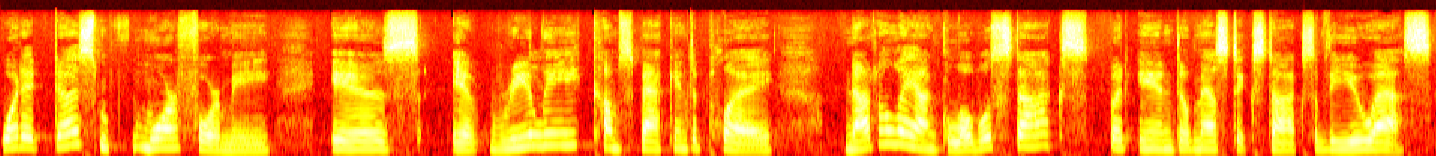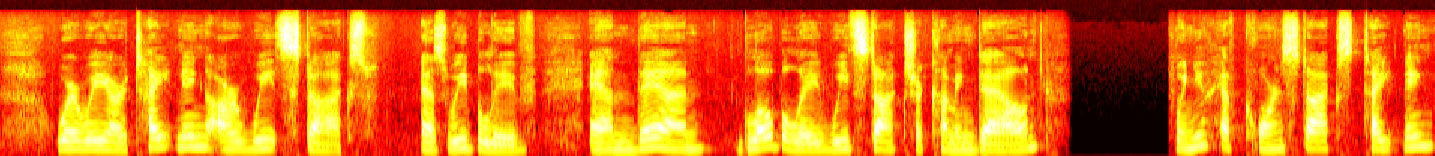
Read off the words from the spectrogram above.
What it does more for me is it really comes back into play not only on global stocks, but in domestic stocks of the U.S., where we are tightening our wheat stocks as we believe. And then globally, wheat stocks are coming down. When you have corn stocks tightening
